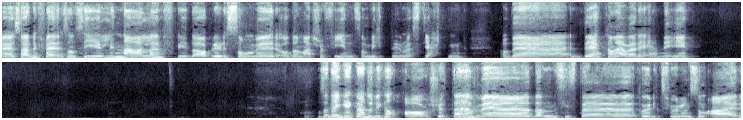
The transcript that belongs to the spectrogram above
Eh, så er det flere som sier linnæle, fordi da blir det sommer, og den er så fin som vipper med stjerten. Og det, det kan jeg være enig i. Og så tenker jeg kanskje vi kan avslutte med den siste favorittfuglen, som er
